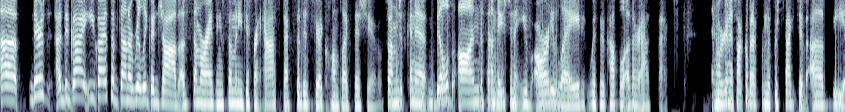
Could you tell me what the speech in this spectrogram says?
Uh, there's uh, the guy, you guys have done a really good job of summarizing so many different aspects of this very complex issue. So I'm just going to build on the foundation that you've already laid with a couple other aspects. And we're going to talk about it from the perspective of the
